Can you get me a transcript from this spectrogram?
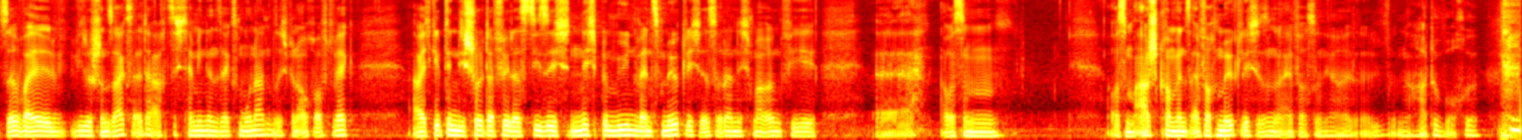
So, weil, wie du schon sagst, Alter, 80 Termine in sechs Monaten, so, ich bin auch oft weg. Aber ich gebe denen die Schuld dafür, dass die sich nicht bemühen, wenn es möglich ist oder nicht mal irgendwie äh, aus dem aus dem Arsch kommen, wenn es einfach möglich ist und dann einfach so, ja, so eine harte Woche.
